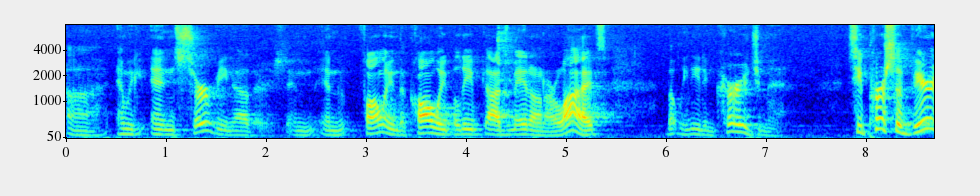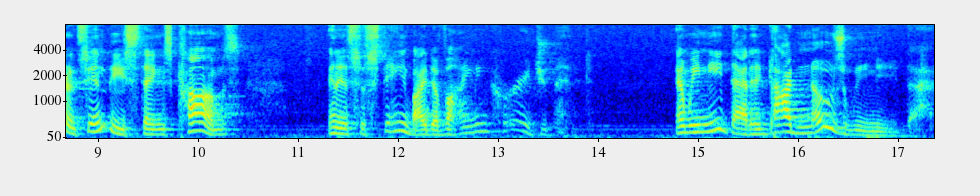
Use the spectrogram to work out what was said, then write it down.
uh, and, we, and serving others and, and following the call we believe God's made on our lives, but we need encouragement. See, perseverance in these things comes and is sustained by divine encouragement. And we need that, and God knows we need that.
